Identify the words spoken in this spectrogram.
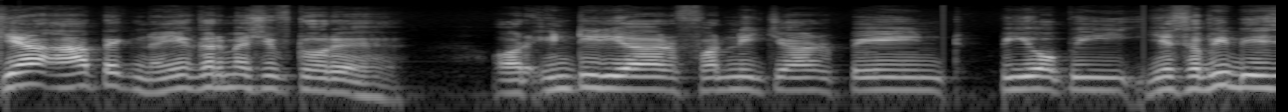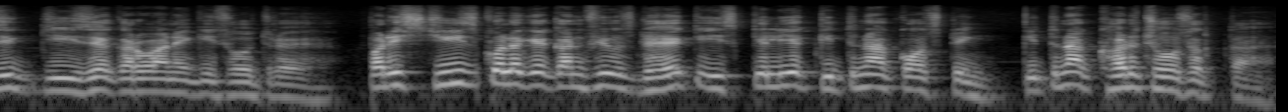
क्या आप एक नए घर में शिफ्ट हो रहे हैं? और इंटीरियर, फर्नीचर, पेंट पीओपी ये सभी बेसिक चीज़ें करवाने की सोच रहे हैं। पर इस चीज़ को लेकर कंफ्यूज है कि इसके लिए कितना कॉस्टिंग कितना खर्च हो सकता है।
